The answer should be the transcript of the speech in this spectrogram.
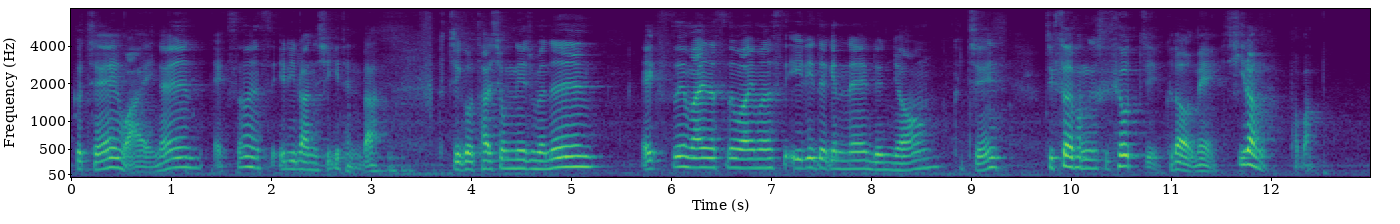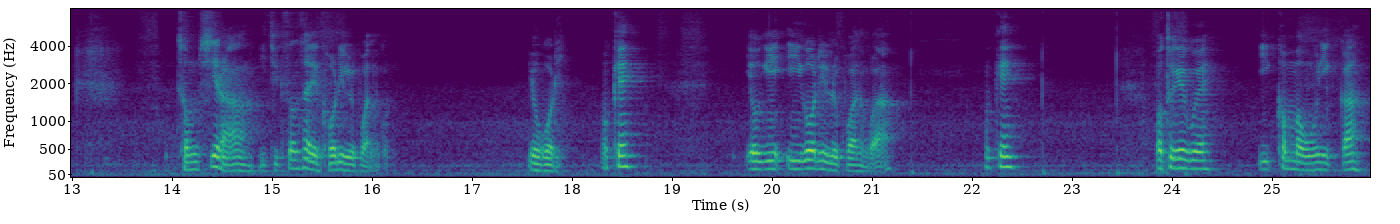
그치? Y는 x 마이너스 1이라는 식이 된다. 그치? 이거 다시 정리해주면은 x 마이너스 y 마이너스 1이 되겠네 는 0 그치 직선의 방정식 세웠지 그 다음에 c랑 봐봐 점 C랑 이 직선 사이의 거리를 구하는 거야. 요 거리. 오케이? 여기 이 거리를 구하는 거야. 오케이? 어떻게 구해? 2,5니까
